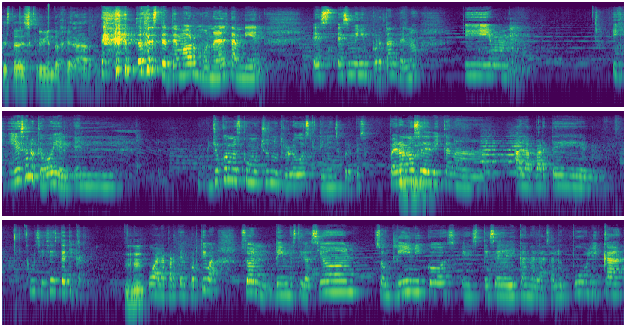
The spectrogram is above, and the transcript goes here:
Está describiendo a Gerardo. todo este tema hormonal también es, es muy importante, ¿no? Y, y, y es a lo que voy. El, el- yo conozco muchos nutrólogos que tienen sobrepeso, pero no Ujú. se dedican a, a la parte, ¿cómo se dice? Estética o a la parte deportiva. Son de investigación, son clínicos, este, se dedican a la salud pública.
